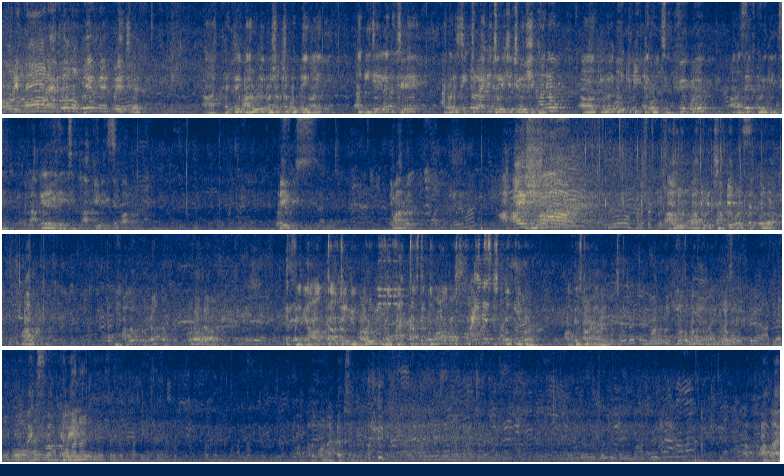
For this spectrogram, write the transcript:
know. এখানে কোনো দোষ ছিল না মাননীয় পিছন থেকে push করেছে। আমি যেটা করেছিল একদমই একদম ওপেন নেট পেয়েছিলেন। আর ক্ষেত্রে মারুকে প্রশংসা করতেই হয়। তার নিজের এলাকা ছেড়ে একেবারে সেন্ট্রাল লাইনে চলে এসেছিল। সেখানেও কীভাবে গোলকিপিংটা করছে শুয়ে করেও সেভ করে গিয়েছে ক্লিয়ারেন্স দিয়েছে। প্রিন্স ইমানুয়েল আপায়ে শট ভালো শট করেছে। দারুণ বাদিকে ছাপিয়ে পড়ে সেভ করল ভালো গোলরক্ষক no doubt about undoubtedly Maru is a fantastic, one of the finest goalkeeper of this tournament. ছোট হচ্ছে নর্মালি খেলছে নাকি? আছে স্পিডে হাত লাগে ও ম্যাক্সিমাম খেলে। কমান হয় এখানে স্পিডে হাতি স্পিডে ভালো কর্নারটা ছিল।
